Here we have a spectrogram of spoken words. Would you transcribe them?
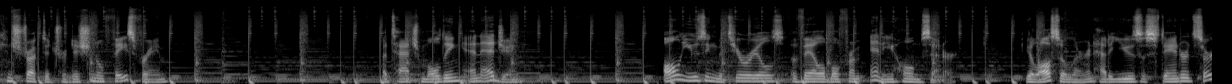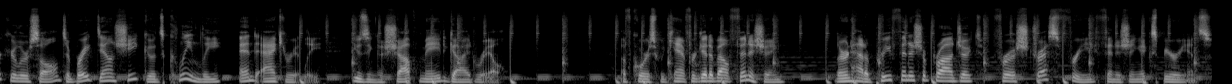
construct a traditional face frame, attach molding and edging, all using materials available from any home center. You'll also learn how to use a standard circular saw to break down sheet goods cleanly and accurately using a shop-made guide rail. Of course, we can't forget about finishing. Learn how to pre-finish a project for a stress-free finishing experience.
